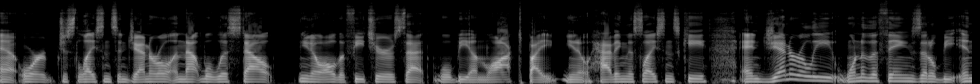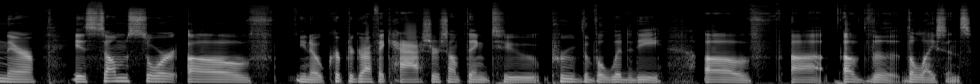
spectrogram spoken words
uh, or just license in general, and that will list out you know all the features that will be unlocked by you know having this license key and generally one of the things that'll be in there is some sort of you know, cryptographic hash or something to prove the validity of uh, of the the license.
